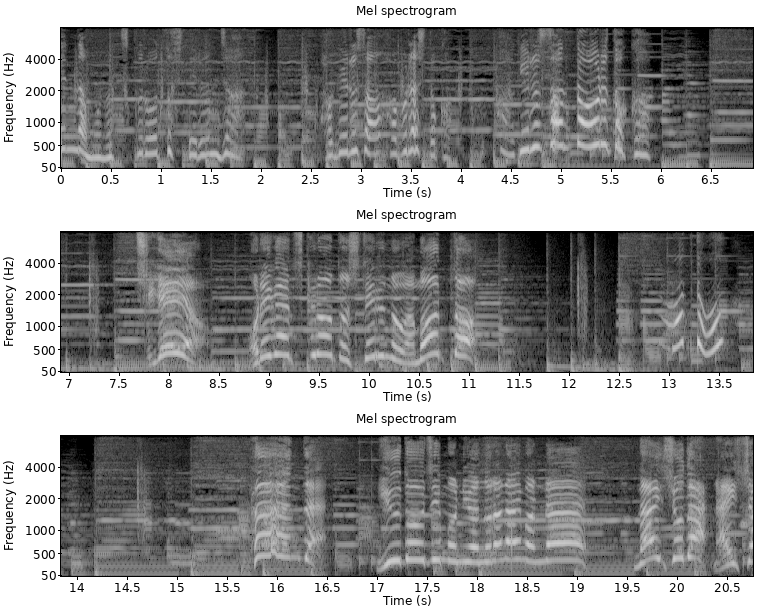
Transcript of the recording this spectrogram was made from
変なもの作ろうとしてるんじゃ。ハゲルさん歯ブラシとかハゲルさんタオルとか。ちげえよ。俺が作ろうとしてるのはもっと。もっと？なんだ。誘導尋問には乗らないもんな。内緒だ内緒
